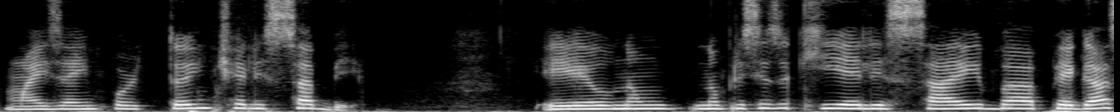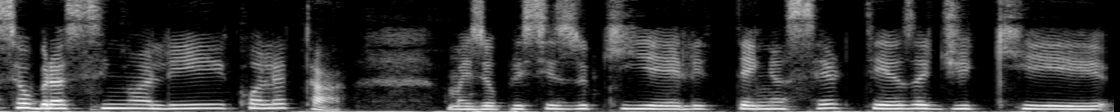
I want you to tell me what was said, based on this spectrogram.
mas é importante ele saber. Eu não, não preciso que ele saiba pegar seu bracinho ali e coletar, mas eu preciso que ele tenha certeza de que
